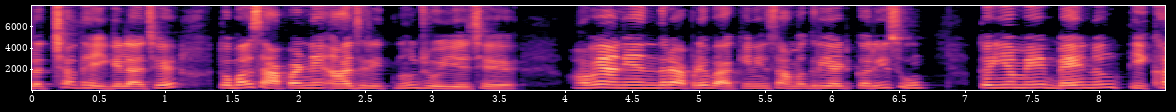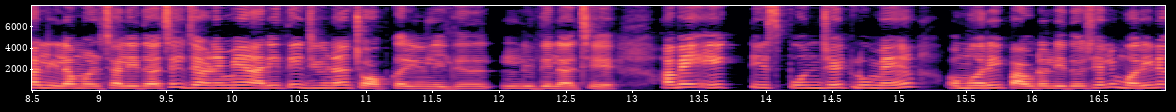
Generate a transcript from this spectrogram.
લચ્છા થઈ ગયેલા છે. તો બસ આપણને આ જ રીતનું જોઈએ છે. હવે આની અંદર આપણે બાકીની સામગ્રી એડ કરીશું. તો અહીંયા મેં બે નંગ તીખા લીલા મરચાં લીધા છે, જાણે મેં આ રીતે ઝીણા ચોપ કરીને લીધે, લીધેલા છે. હવે એક ટીસ્પૂન જેટલું મેં મરી પાવડર લીધો છે, એટલે મરીને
